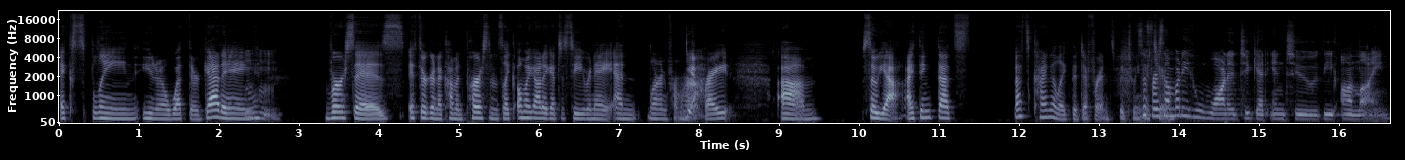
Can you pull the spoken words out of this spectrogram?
explain, you know, what they're getting Mhm. versus if they're going to come in person, it's like, oh my God, I get to see Renee and learn from her. Yeah. Right. Um, so yeah, I think that's, that's kind of like the difference between So for two. somebody who wanted to get into the online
